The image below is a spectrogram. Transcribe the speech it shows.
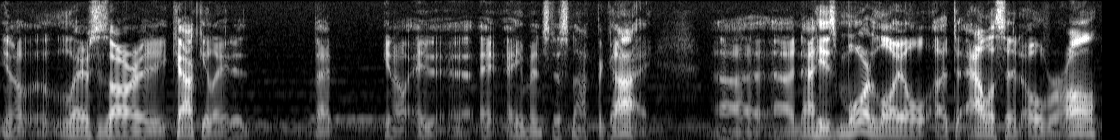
you know, Larys has already calculated that, you know, Aemond's just not the guy. Uh, uh, now, he's more loyal uh, to Alicent overall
